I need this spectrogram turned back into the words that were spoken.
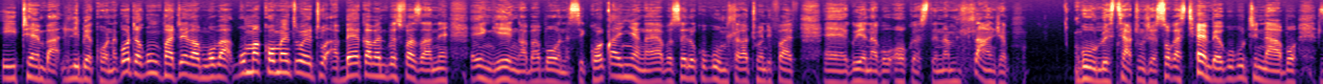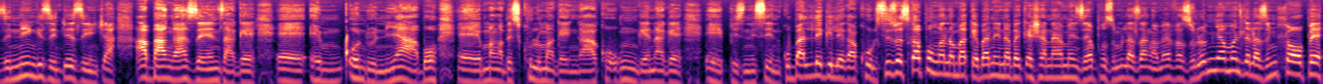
ithemba libe khona. Kodwa kungiphatheka ngoba kuma comments wethu abeka abantu besifazane engiye ngababona. Sigoqa inyanga yabo selokhu kumhla ka25 eh kuyena ku August namhlanje kulwesithathu nje. Soka sithembe ukuthi nabo ziningi izinto ezintsha abangazenza ke eh, emqondweni yabo eh, mangabe sikhuluma ke ngakho ukungena ke ebusinessini kubalekile kakhulu. Sizwe sikaphunga nomagebanini abekeshana yamenze yaphuza umlaza ngameva zulu. Omnyama ondlela zimhlophe.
